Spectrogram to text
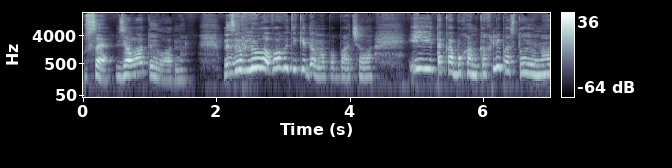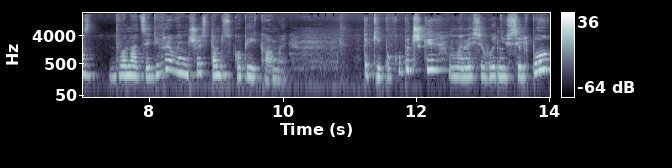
все, взяла, то й ладно. Не звернула увагу, тільки вдома побачила. І така буханка хліба стоїть у нас 12 гривень, щось там з копійками. Такі покупочки у мене сьогодні в сільпо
